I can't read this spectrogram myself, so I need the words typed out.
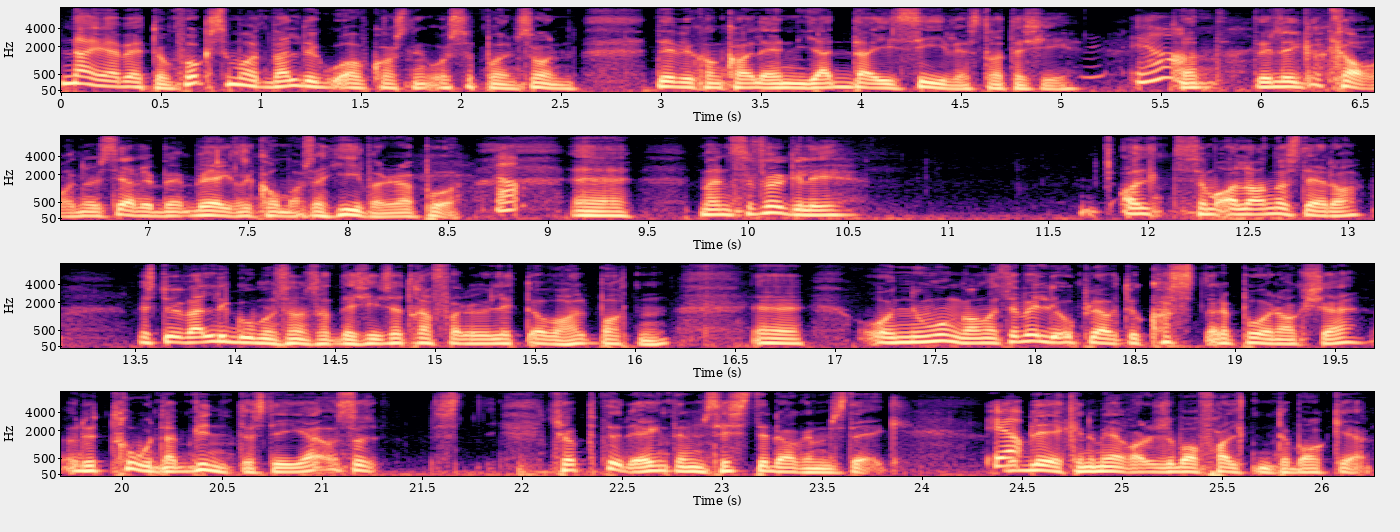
Nei, jeg vet om folk som har hatt veldig god avkastning også på en sånn, det vi kan kalle en gjedda i sivet-strategi. Ja. Det ligger klar, når du ser det bevegelsen kommer, så hiver du deg på. Ja. Eh, men selvfølgelig, alt som alle andre steder, hvis du er veldig god med en sånn strategi, så treffer du litt over halvparten. Eh, og noen ganger så vil du oppleve at du kaster deg på en aksje, og du tror den har begynt å stige, og så kjøpte du egentlig den siste dagen den steg. Ja. Det ble ikke noe mer av det, så bare falt den tilbake igjen.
